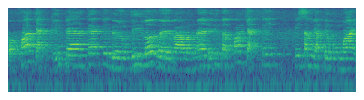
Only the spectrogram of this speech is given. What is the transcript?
còn khóa chặt kiểm tra các cái đường đi lối về vào Đồng Nai để chúng ta khóa chặt cái cái xâm nhập từ vùng ngoài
